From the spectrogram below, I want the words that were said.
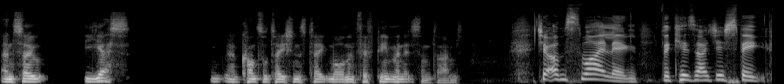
And so, yes, consultations take more than 15 minutes sometimes. You I'm smiling because I just think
